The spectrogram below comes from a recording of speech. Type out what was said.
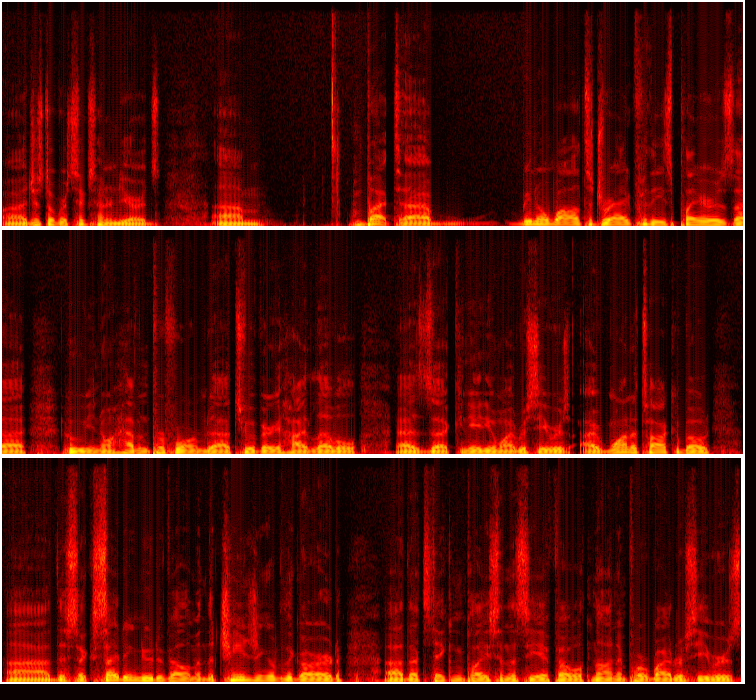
uh, just over 600 yards. Um, but you know, while it's a drag for these players uh, who you know haven't performed uh, to a very high level as uh, Canadian wide receivers, I want to talk about uh, this exciting new development, the changing of the guard uh, that's taking place in the CFL with non-import wide receivers,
